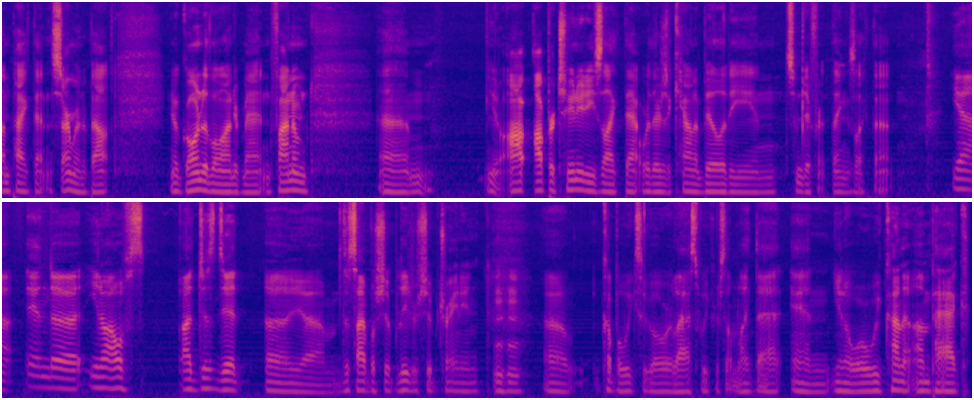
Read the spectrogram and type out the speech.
unpacked that in the sermon about you know going to the laundromat and finding um, you know op- opportunities like that where there's accountability and some different things like that. Yeah, and uh, you know, I was I just did a um, discipleship leadership training Mm-hmm. uh, a couple weeks ago or last week or something like that, and you know, where we kind of unpack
